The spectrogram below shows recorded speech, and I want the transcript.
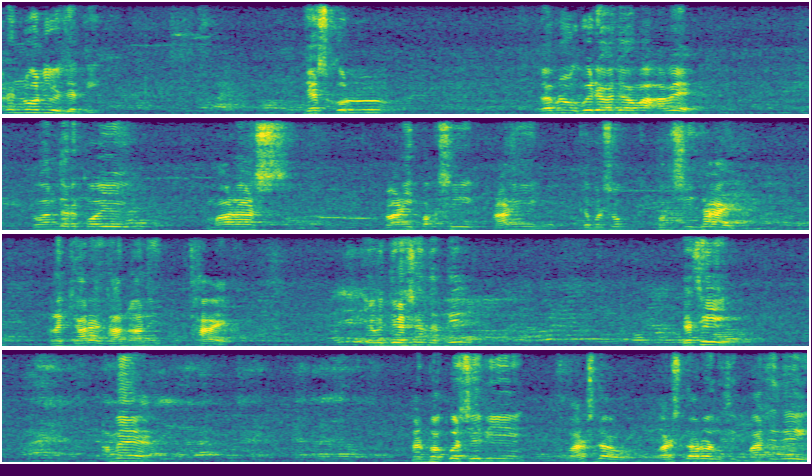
અને નોંધ્યું જ હતી. જે સ્કૂલ એમને ઊભી રહેવા દેવામાં આવે તો અંદર કોઈ માણસ, પ્રાણી પક્ષી, પ્રાણી કે પશુ પક્ષી જાય અને ક્યારેક જાનહાની થાય. એવી દહેશત હતી તેથી અમે ભગવતસિંહની વારસદારો વારસદારો પાસેથી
